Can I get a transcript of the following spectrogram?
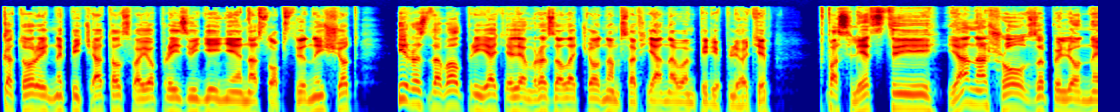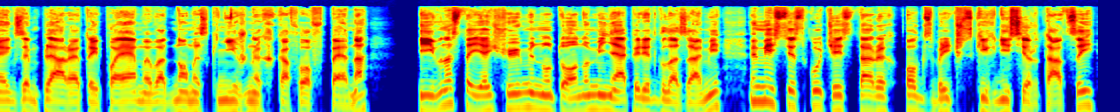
который напечатал свое произведение на собственный счет и раздавал приятелям в разолоченном Софьяновом переплете. Впоследствии я нашел запыленный экземпляр этой поэмы в одном из книжных шкафов Пена — и в настоящую минуту он у меня перед глазами вместе с кучей старых оксбриджских диссертаций,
